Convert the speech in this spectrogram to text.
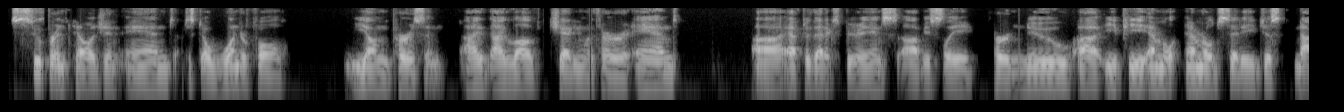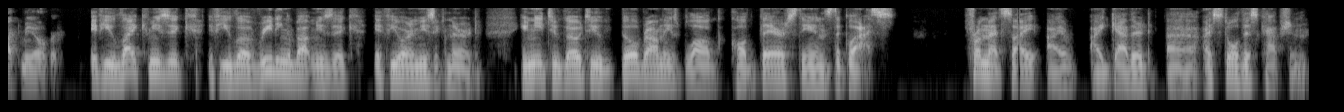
super intelligent and just a wonderful young person. I, I love chatting with her. And uh, after that experience, obviously, her new uh, EP, Emerald City, just knocked me over. If you like music, if you love reading about music, if you are a music nerd, you need to go to Bill Brownlee's blog called There Stands the Glass. From that site, I I gathered, uh, I stole this caption.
